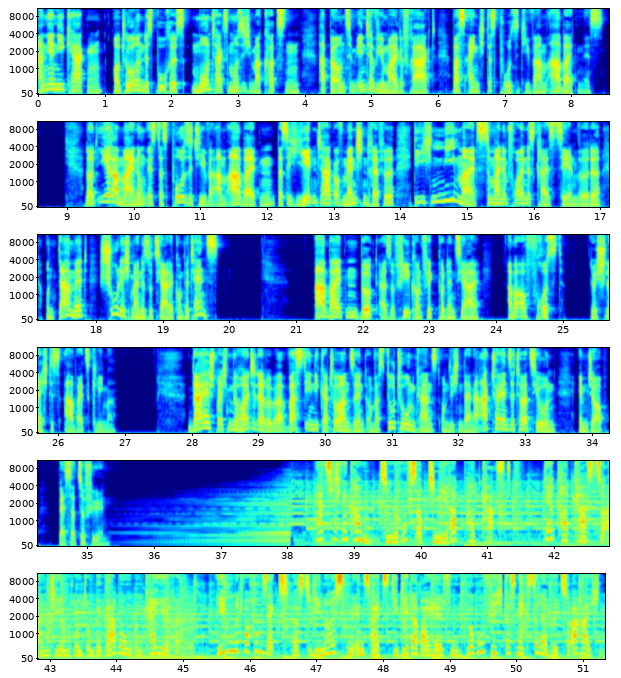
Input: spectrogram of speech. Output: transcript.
Anja Niekerken, Autorin des Buches Montags muss ich immer kotzen, hat bei uns im Interview mal gefragt, was eigentlich das Positive am Arbeiten ist. Laut ihrer Meinung ist das Positive am Arbeiten, dass ich jeden Tag auf Menschen treffe, die ich niemals zu meinem Freundeskreis zählen würde, und damit schule ich meine soziale Kompetenz. Arbeiten birgt also viel Konfliktpotenzial, aber auch Frust durch schlechtes Arbeitsklima. Daher sprechen wir heute darüber, was die Indikatoren sind und was du tun kannst, um dich in deiner aktuellen Situation im Job besser zu fühlen. Herzlich willkommen zum Berufsoptimierer Podcast. Der Podcast zu allen Themen rund um Bewerbung und Karriere. Jeden Mittwoch um 6 hörst du die neuesten Insights, die dir dabei helfen, beruflich das nächste Level zu erreichen.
